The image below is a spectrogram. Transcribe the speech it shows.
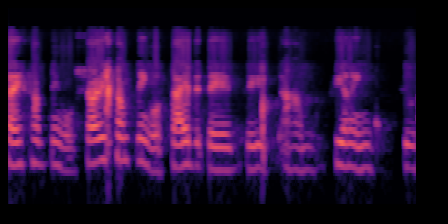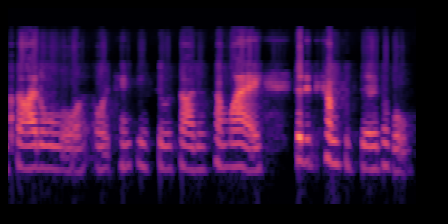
say something or show something or say that they're, they're um, feeling suicidal or, or attempting suicide in some way, that it becomes observable.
